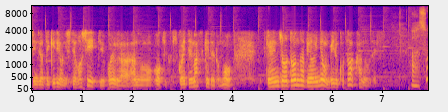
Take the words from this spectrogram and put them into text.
診療できるようにしてほしいという声があの大きく聞こえてますけれども現状、どんな病院でも見ることは可能です。あそ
